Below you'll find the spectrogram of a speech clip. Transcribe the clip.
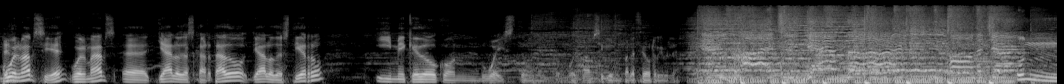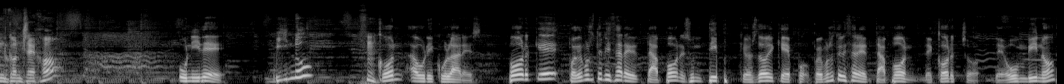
Google Maps sí, ¿eh? Google Maps eh, ya lo he descartado, ya lo destierro y me quedo con Waze de momento. Google Maps sí que me parece horrible. ¿Un consejo? Uniré vino con auriculares. Porque podemos utilizar el tapón, es un tip que os doy, que po- podemos utilizar el tapón de corcho de un vino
